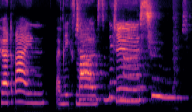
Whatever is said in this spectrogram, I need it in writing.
hört rein beim nächsten Ciao, Mal. Bis zum nächsten Tschüss. Mal. Tschüss.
